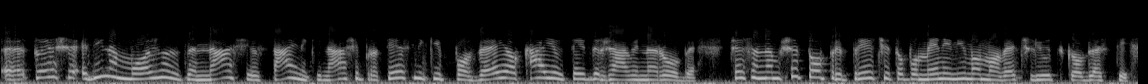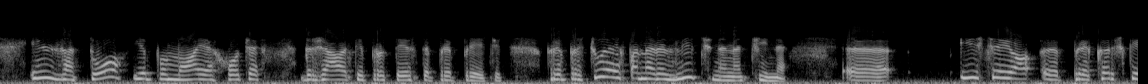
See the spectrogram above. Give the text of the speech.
Eh, to je še edina možnost, da naši ustajniki, naši protestniki povejo, kaj je v tej državi narobe. Če se nam še to prepreči, to pomeni, da nimamo več ljudske oblasti. In zato je po moje hoče država te proteste preprečiti. Preprečuje jih pa na različne načine. E, iščejo eh, prekrške,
